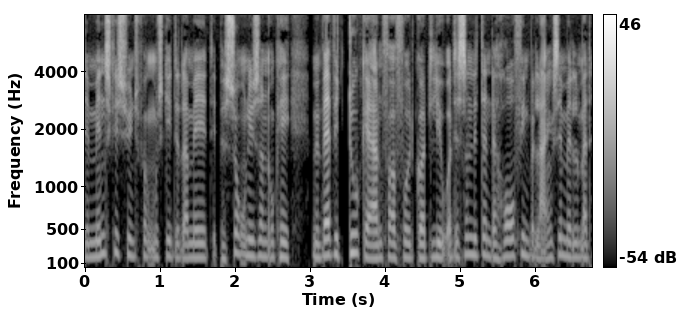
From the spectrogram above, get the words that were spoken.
det menneskelige synspunkt, måske det der med det personlige, sådan, okay, men hvad vil du gerne for at få et godt liv? Og det er sådan lidt den der hårfine balance mellem, at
